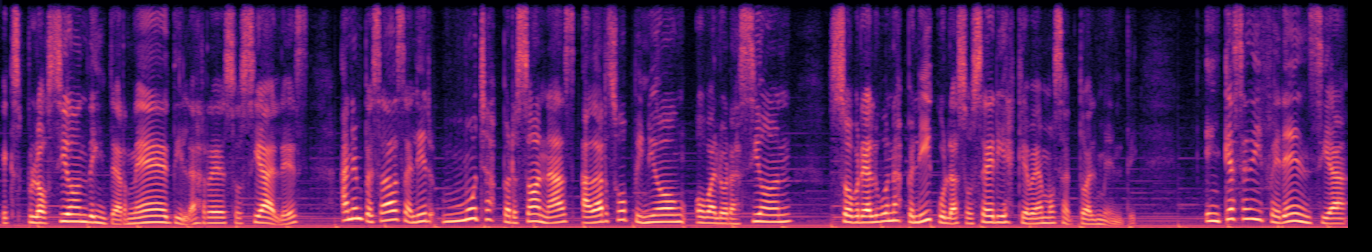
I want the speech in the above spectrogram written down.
explosión de Internet y las redes sociales, han empezado a salir muchas personas a dar su opinión o valoración sobre algunas películas o series que vemos actualmente. ¿En qué se diferencia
